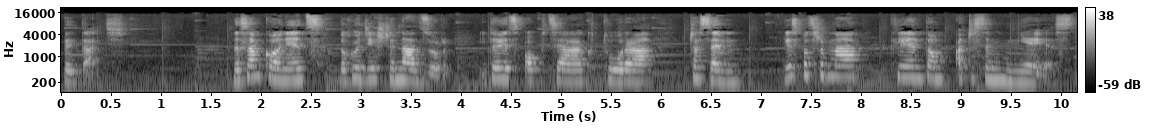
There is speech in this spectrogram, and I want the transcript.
pytać. Na sam koniec dochodzi jeszcze nadzór i to jest opcja, która czasem jest potrzebna klientom, a czasem nie jest.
